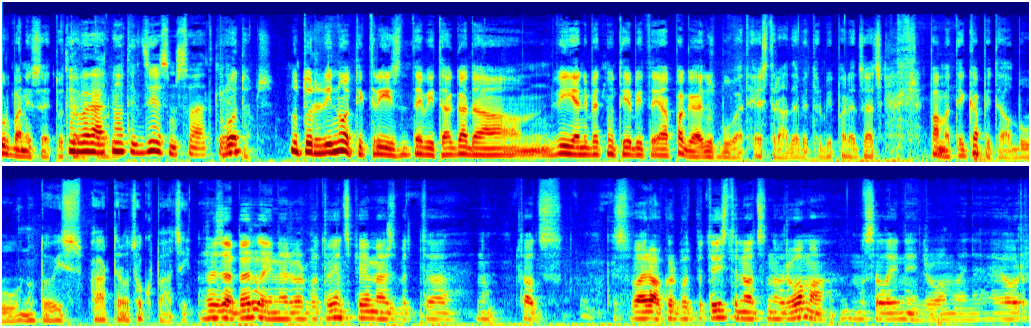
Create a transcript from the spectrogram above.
urbanizēt. To tur teritoriju. varētu notikt dziesmu svētki. Protams. Nu, tur arī notika 39. gadā mm, vieni, bet nu, tie bija tajā pagaidu uzbūvētajā estrādē, bet tur bija paredzēts pamatīgi kapitāla būvniecība. Nu, to visu pārtrauc okupācija. Reizē Berlīna ir varbūt viens piemērs, bet nu, tāds kas vairāk varbūt pat īstenots no Romā, ne, Euro.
